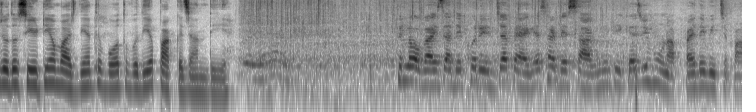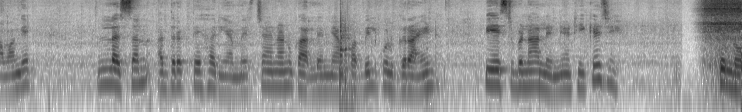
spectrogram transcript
ਜਦੋਂ ਸੀਟੀਆਂ ਵੱਜਦੀਆਂ ਤੇ ਬਹੁਤ ਵਧੀਆ ਪੱਕ ਜਾਂਦੀ ਹੈ। ਤੇ ਲੋ ਗਾਇਸ ਆ ਦੇਖੋ ਰੇਜਾ ਪੈ ਗਿਆ ਸਾਡੇ ਸਾਗ ਨੂੰ, ਠੀਕ ਹੈ ਜੀ, ਹੁਣ ਆਪਾਂ ਇਹਦੇ ਵਿੱਚ ਪਾਵਾਂਗੇ ਲਸਣ, ਅਦਰਕ ਤੇ ਹਰੀਆਂ ਮਿਰਚਾਂ। ਇਹਨਾਂ ਨੂੰ ਕਰ ਲੈਂਦੇ ਹਾਂ ਆਪਾਂ ਬਿਲਕੁਲ ਗ੍ਰਾਈਂਡ ਪੇਸਟ ਬਣਾ ਲੈਂਦੇ ਹਾਂ, ਠੀਕ ਹੈ ਜੀ। ਤੇ ਲੋ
